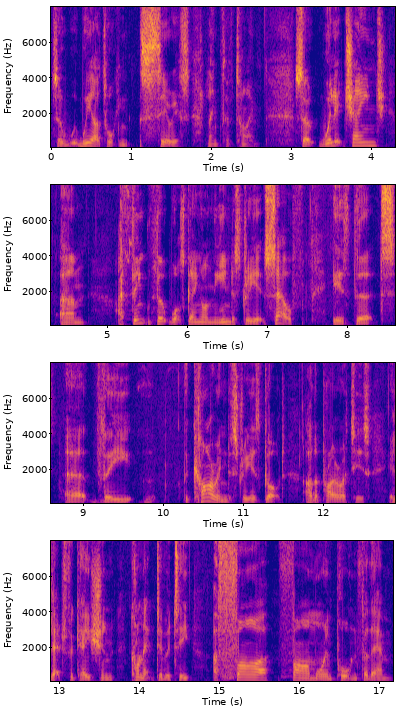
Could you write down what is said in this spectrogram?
So we are talking a serious length of time. So will it change? Um, I think that what's going on in the industry itself is that uh, the the car industry has got other priorities: electrification, connectivity are far, far more important for them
